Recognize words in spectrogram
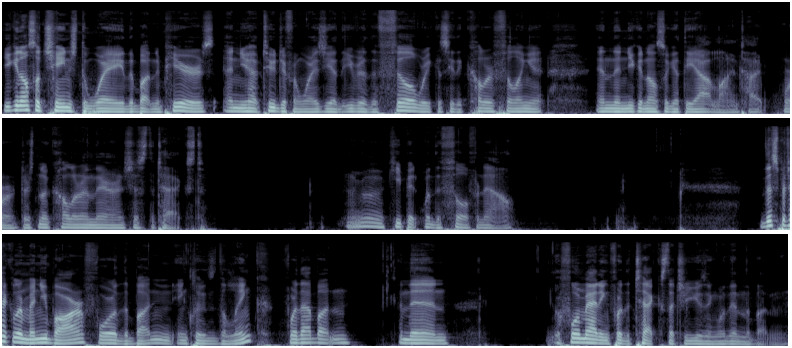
You can also change the way the button appears, and you have two different ways. You have either the fill, where you can see the color filling it, and then you can also get the outline type, where there's no color in there, and it's just the text. I'm going to keep it with the fill for now. This particular menu bar for the button includes the link for that button, and then the formatting for the text that you're using within the button.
